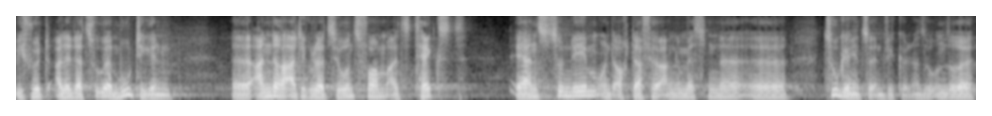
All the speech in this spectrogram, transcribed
Ich würde alle dazu ermutigen, äh, andere Artikulationsformen als Text ernst zu nehmen und auch dafür angemessene äh, Zugänge zu entwickeln. Also unsere,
